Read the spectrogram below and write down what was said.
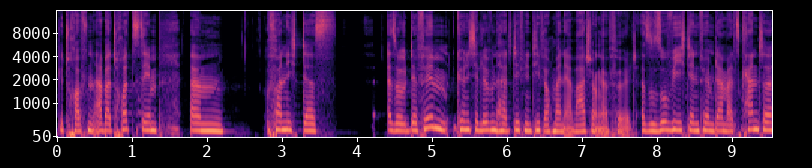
getroffen. Aber trotzdem ähm, fand ich das also der Film König der Löwen hat definitiv auch meine Erwartungen erfüllt. Also so wie ich den Film damals kannte,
